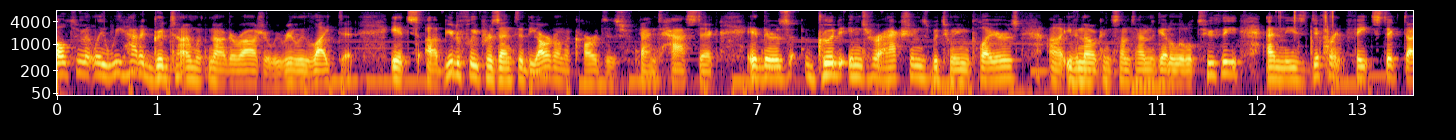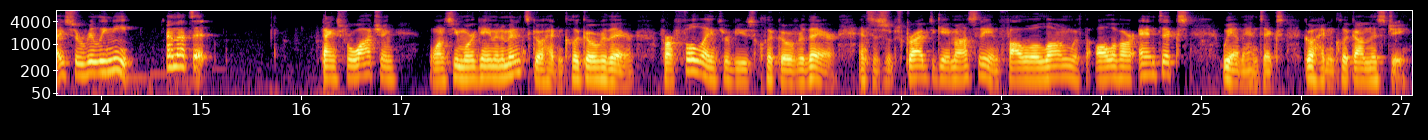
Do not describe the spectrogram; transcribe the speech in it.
ultimately, we had a good time with Nagaraja. We really liked it. It's uh, beautifully presented. The art on the cards is fantastic. It, there's good interactions between players, uh, even though it can sometimes get a little toothy. And these different Fate Stick dice are really neat. And that's it. Thanks for watching. Want to see more Game in a Minutes? Go ahead and click over there. For our full length reviews, click over there. And to subscribe to Gameosity and follow along with all of our antics, we have antics, go ahead and click on this G.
